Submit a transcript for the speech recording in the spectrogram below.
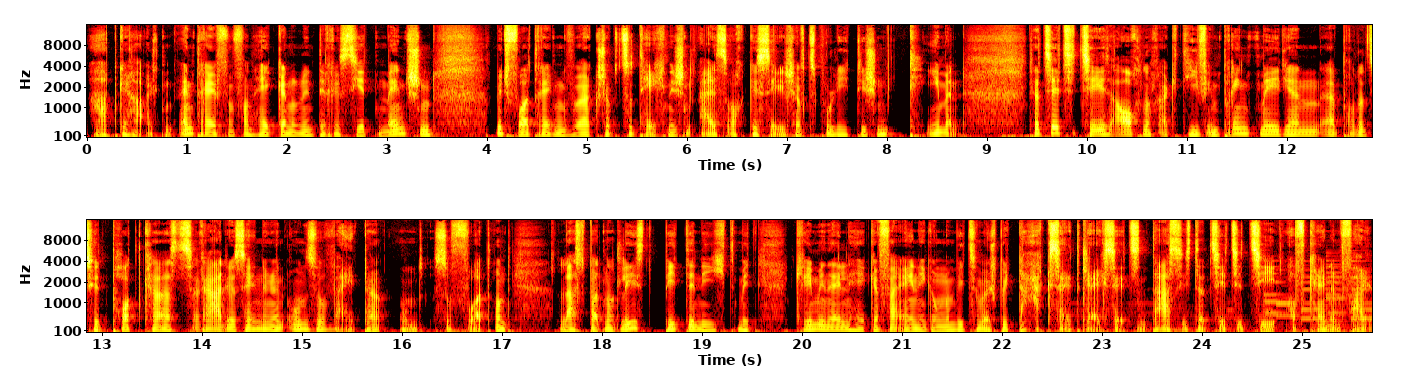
abgehalten. Ein Treffen von Hackern und interessierten Menschen mit Vorträgen, Workshops zu technischen als auch gesellschaftspolitischen Themen. Der CCC ist auch noch aktiv in Printmedien, er produziert Podcasts, Radiosendungen und so weiter und so fort. Und last but not least, bitte nicht mit kriminellen Hackervereinigungen wie zum Beispiel Darkseid gleichsetzen. Das ist der CCC auf keinen Fall.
